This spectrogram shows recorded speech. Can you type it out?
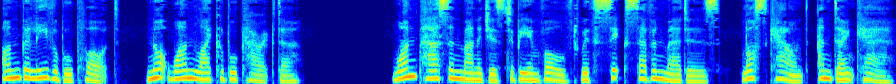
unbelievable plot, not one likable character. One person manages to be involved with six seven murders, lost count and don't care.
